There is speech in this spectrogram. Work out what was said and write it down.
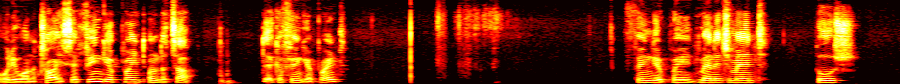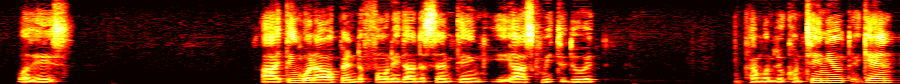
I really want to try. A fingerprint on the top. Take a fingerprint. Fingerprint management. Push. What is? I think when I opened the phone, he done the same thing. He asked me to do it. I'm gonna do continued again.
